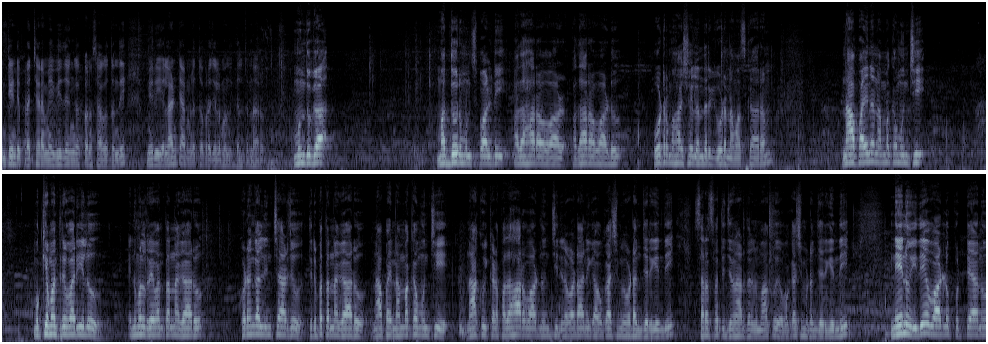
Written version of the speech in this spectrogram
ఇంటింటి ప్రచారం ఏ విధంగా కొనసాగుతుంది? మీరు ఎలాంటి హామీలతో ప్రజల ముందుకెళ్తున్నారు? ముందుగా మద్దూరు మున్సిపాలిటీ పదహారవ వార్డు పదహారవ వార్డు ఓటర్ మహాశయులందరికీ కూడా నమస్కారం. నా పైన నమ్మకం ఉంచి ముఖ్యమంత్రి వర్యులు యనుమల రేవంత్ అన్న గారు కొడంగల్ ఇన్ఛార్జు తిరుపతన్న గారు నాపై నమ్మకం ఉంచి నాకు ఇక్కడ పదహారు వార్డు నుంచి నిలవడానికి అవకాశం ఇవ్వడం జరిగింది. సరస్వతి జనార్దన్ మాకు అవకాశం ఇవ్వడం జరిగింది. నేను ఇదే వార్డులో పుట్టాను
